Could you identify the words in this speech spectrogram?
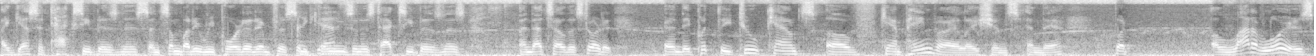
I guess, a taxi business, and somebody reported him for some things in his taxi business, and that's how this started. And they put the two counts of campaign violations in there, but a lot of lawyers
